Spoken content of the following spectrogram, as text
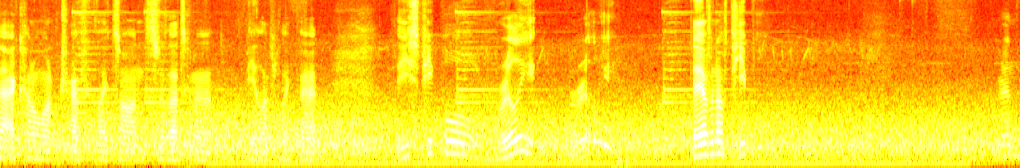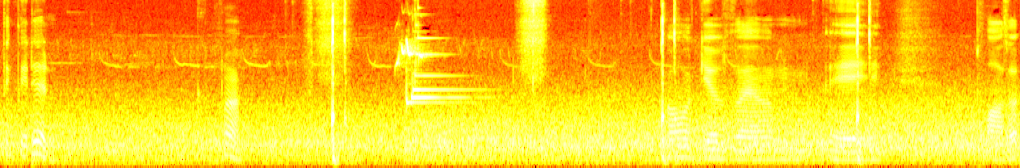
That I kind of want traffic lights on, so that's gonna be left like that. These people really, really? They have enough people? I didn't think they did. Huh. I'll give them a plaza.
